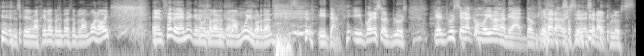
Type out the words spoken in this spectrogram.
Es que me imagino los presentadores en plan, bueno, hoy en CDN queremos hablar de un tema muy importante. y, tan- y por eso el Plus. Que el Plus era como iban de a tope, Claro, ¿sabes? eso sí, ese era el plus.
